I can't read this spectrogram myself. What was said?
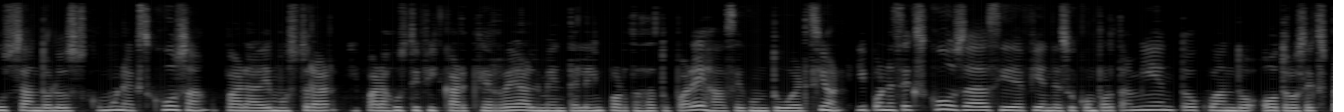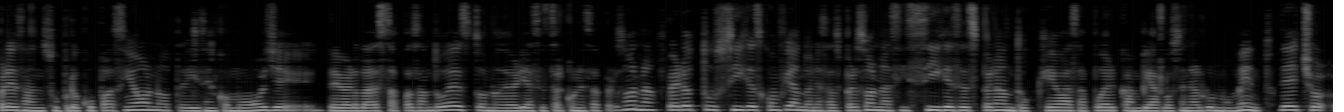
usándolos como una excusa para demostrar y para justificar que realmente le importas a tu pareja, según tu versión. Y pones excusas y defiendes su comportamiento cuando otros expresan su preocupación o te dicen como, oye, de verdad está pasando esto, no deberías estar con esa persona, pero tú sigues confiando en esas personas y sigues esperando que vas a poder cambiarlos en algún momento. De hecho,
